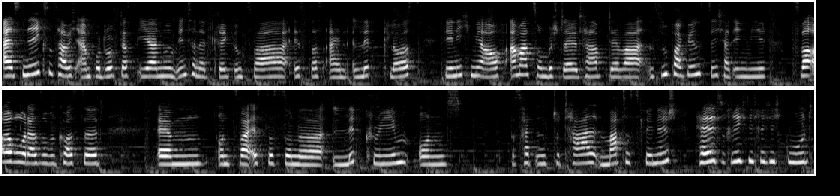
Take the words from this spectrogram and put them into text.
Als nächstes habe ich ein Produkt, das ihr nur im Internet kriegt und zwar ist das ein Lipgloss, den ich mir auf Amazon bestellt habe. Der war super günstig, hat irgendwie 2 Euro oder so gekostet. Ähm, und zwar ist das so eine Lip Cream und das hat ein total mattes Finish, hält richtig, richtig gut.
